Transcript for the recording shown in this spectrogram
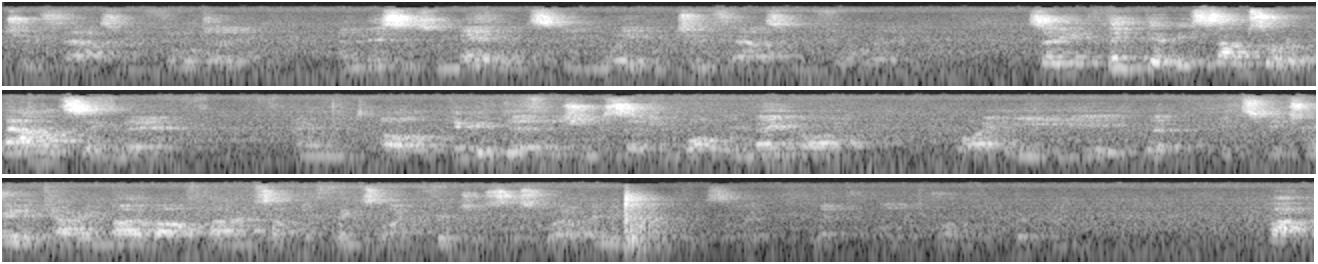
2014 and this is metals in WIG 2014. So you'd think there'd be some sort of balancing there. And I'll give you a definition in a second of what we mean by, by EEE, but it's, it's really covering mobile phones up to things like fridges as well, anything that's electrical, electronic equipment. But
